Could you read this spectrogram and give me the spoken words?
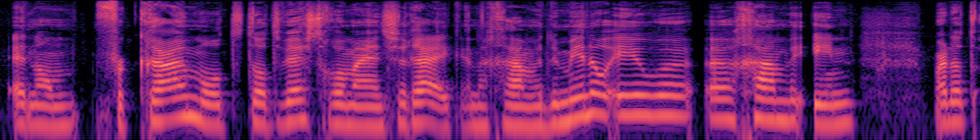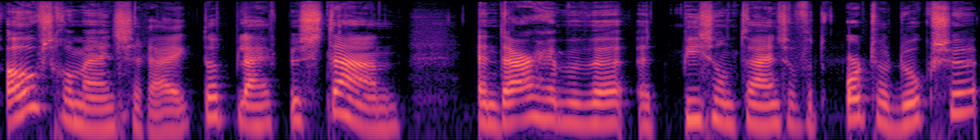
en dan verkruimelt dat West-Romeinse Rijk. En dan gaan we de middeleeuwen uh, gaan we in. Maar dat Oost-Romeinse Rijk, dat blijft bestaan. En daar hebben we het Byzantijns of het orthodoxe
